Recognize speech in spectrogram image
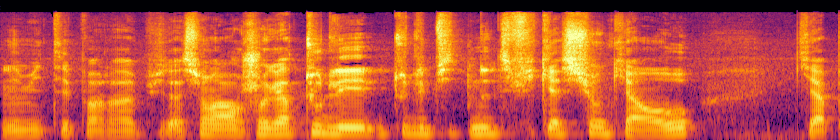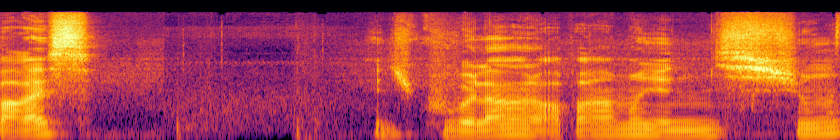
Limité par la réputation. Alors je regarde toutes les, toutes les petites notifications qu'il y a en haut qui apparaissent. Et du coup voilà, alors apparemment il y a une mission.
